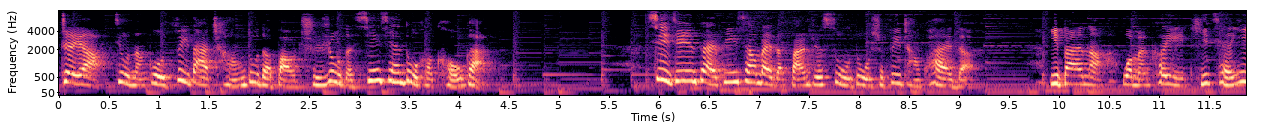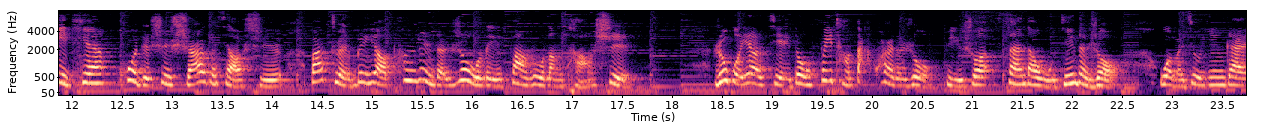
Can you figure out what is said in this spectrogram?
这样就能够最大程度的保持肉的新鲜度和口感。细菌在冰箱外的繁殖速度是非常快的，一般呢，我们可以提前一天或者是十二个小时，把准备要烹饪的肉类放入冷藏室。如果要解冻非常大块的肉，比如说三到五斤的肉，我们就应该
